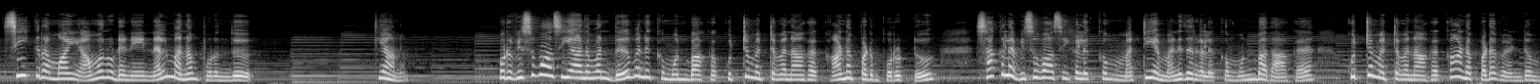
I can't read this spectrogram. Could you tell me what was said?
சீக்கிரமாய் அவனுடனே நல்மனம் பொருந்து. தியானம். ஒரு விசுவாசியானவன் தேவனுக்கு முன்பாக குற்றமற்றவனாக காணப்படும் பொருட்டு சகல விசுவாசிகளுக்கும் மற்றிய மனிதர்களுக்கும் முன்பதாக குற்றமற்றவனாக காணப்பட வேண்டும்.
